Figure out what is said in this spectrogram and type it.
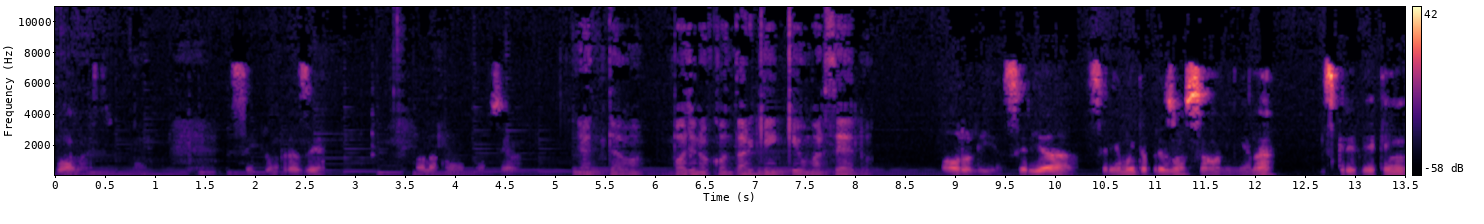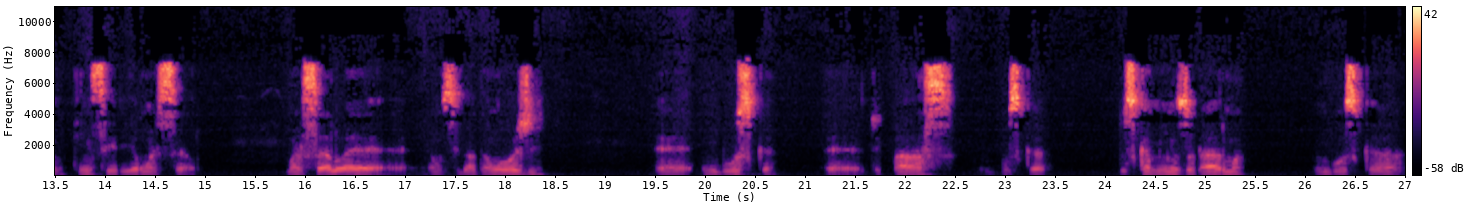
Bom, mestre. É sempre um prazer falar com, com o senhor. Então, pode nos contar quem que é o Marcelo? Paulo Lia, seria, seria muita presunção minha, né? Escrever quem, quem seria o Marcelo. Marcelo é, é um cidadão hoje é, em busca é, de paz, em busca dos caminhos do Dharma, em busca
